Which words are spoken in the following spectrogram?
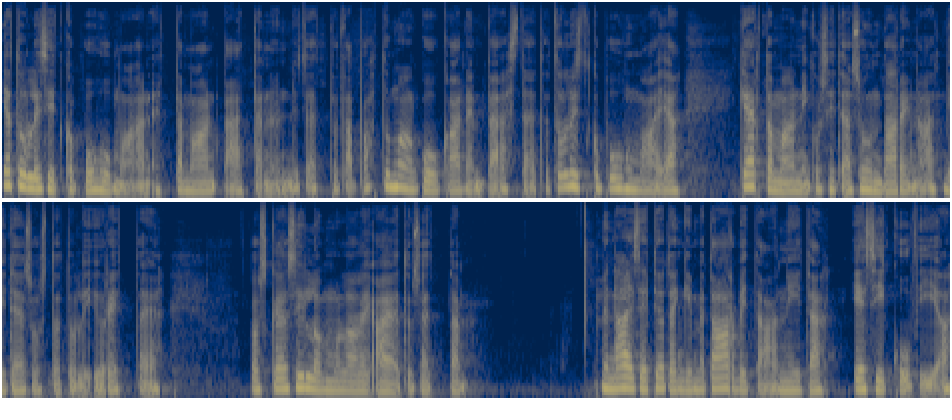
Ja tulisitko puhumaan, että mä oon päättänyt nyt, että tapahtuma on kuukauden päästä, että tulisitko puhumaan ja kertomaan niin kuin sitä sun tarinaa, että miten susta tuli yrittäjä. Koska jo silloin mulla oli ajatus, että me naiset jotenkin me tarvitaan niitä esikuvia.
